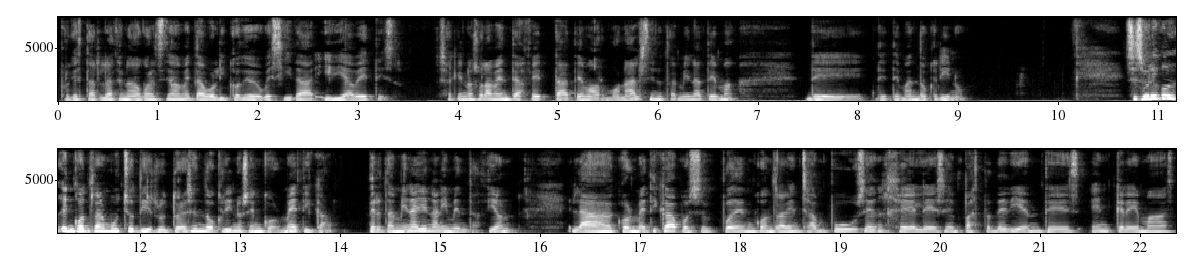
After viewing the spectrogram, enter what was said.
porque está relacionado con el sistema metabólico de obesidad y diabetes. O sea que no solamente afecta a tema hormonal, sino también a tema de, tema endocrino. Se suele encontrar muchos disruptores endocrinos en cosmética, pero también hay en alimentación. La cosmética pues, se puede encontrar en champús, en geles, en pastas de dientes, en cremas,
